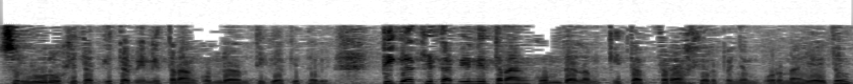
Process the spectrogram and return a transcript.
Seluruh kitab-kitab ini terangkum dalam tiga kitab. Tiga kitab ini terangkum dalam kitab terakhir penyempurna yaitu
